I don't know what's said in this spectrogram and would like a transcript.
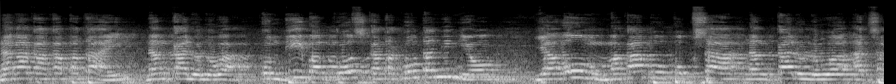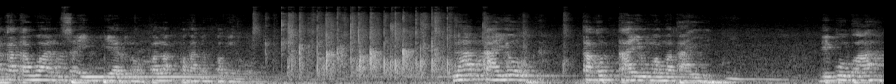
nakakakapatay ng kaluluwa, kundi bagkos katakutan ninyo yaong makapupuksa ng kaluluwa at sa katawan sa impyerno. Palakpakan ng Panginoon. Lahat tayo, takot tayong mamatay. Di po ba?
